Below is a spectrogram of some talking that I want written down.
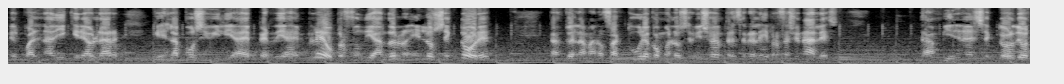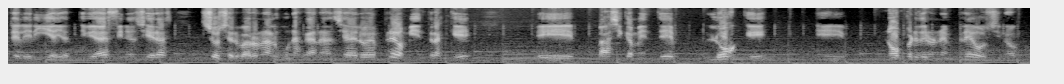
del cual nadie quiere hablar, que es la posibilidad de pérdidas de empleo, profundizando en los sectores, tanto en la manufactura como en los servicios empresariales y profesionales, también en el sector de hotelería y actividades financieras se observaron algunas ganancias de los empleos, mientras que eh, básicamente los que eh, no perdieron empleo, sino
